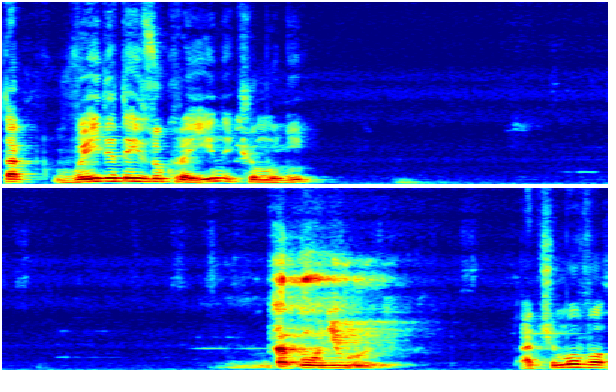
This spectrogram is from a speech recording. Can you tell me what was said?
Так вийдете із України, чому ні? Такого не будет. А чому в Ты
